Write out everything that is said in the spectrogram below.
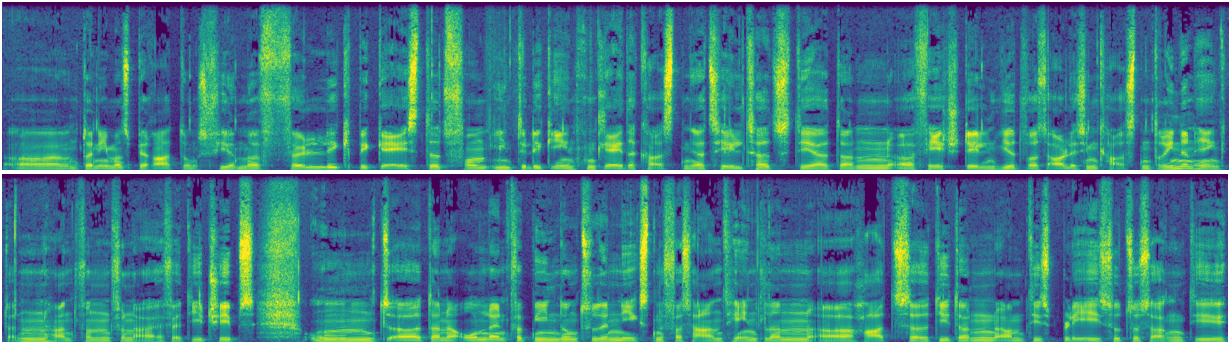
äh, Unternehmensberatungsfirma völlig begeistert vom intelligenten Kleiderkasten erzählt hat, der dann äh, feststellen wird, was alles im Kasten drinnen hängt anhand von, von AFID-Chips und äh, dann eine Online-Verbindung zu den nächsten Versandhändlern äh, hat, äh, die dann am Display sozusagen die,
